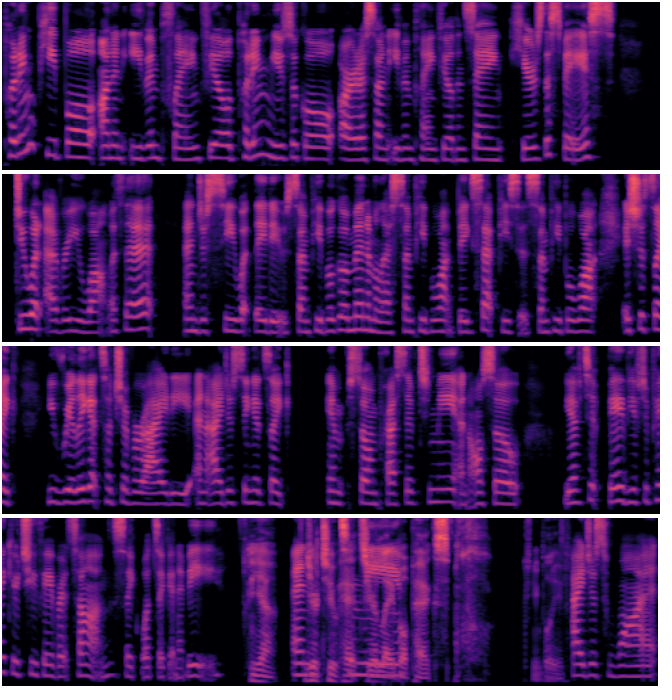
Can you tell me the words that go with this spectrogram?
putting people on an even playing field, putting musical artists on an even playing field and saying, here's the space, do whatever you want with it and just see what they do. Some people go minimalist, some people want big set pieces, some people want it's just like you really get such a variety and I just think it's like im- so impressive to me and also you have to babe, you have to pick your two favorite songs. Like what's it going to be? yeah, And your two hits, your label picks. Can you believe? I just want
